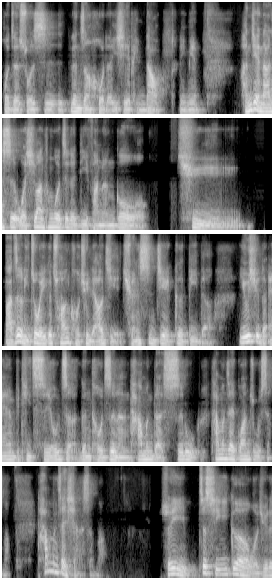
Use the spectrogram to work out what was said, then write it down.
或者说是认证后的一些频道里面，很简单，是我希望通过这个地方能够去把这里作为一个窗口，去了解全世界各地的优秀的 NFT 持有者跟投资人他们的思路，他们在关注什么，他们在想什么。所以这是一个我觉得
